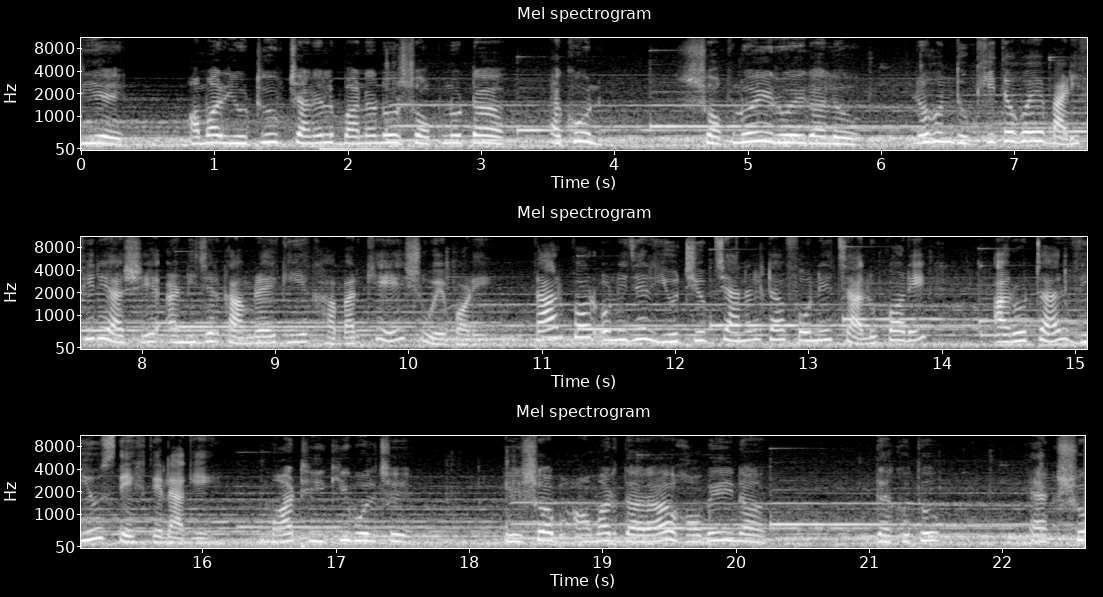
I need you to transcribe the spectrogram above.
দিয়ে? আমার ইউটিউব চ্যানেল বানানোর স্বপ্নটা এখন স্বপ্নই রয়ে গেল। রোহন দুঃখিত হয়ে বাড়ি ফিরে আসে আর নিজের কামরায় গিয়ে খাবার খেয়ে শুয়ে পড়ে। তারপর ও নিজের ইউটিউব চ্যানেলটা ফোনে চালু করে আর ওটার ভিউজ দেখতে লাগে। মা ঠিকই বলছে এসব আমার দ্বারা হবেই না। দেখো তো একশো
